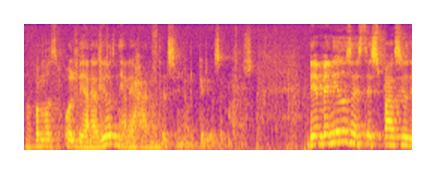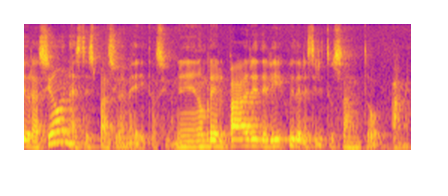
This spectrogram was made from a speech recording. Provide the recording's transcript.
no podemos olvidar a Dios ni alejarnos del Señor, queridos hermanos. Bienvenidos a este espacio de oración, a este espacio de meditación. En el nombre del Padre, del Hijo y del Espíritu Santo. Amén.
